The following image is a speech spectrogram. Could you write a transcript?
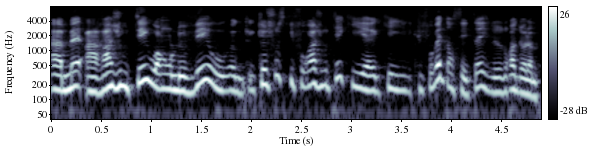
à, me- à rajouter ou à enlever ou euh, quelque chose qu'il faut rajouter qui, euh, qui- qu'il faut mettre dans ces textes de droits de l'homme?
